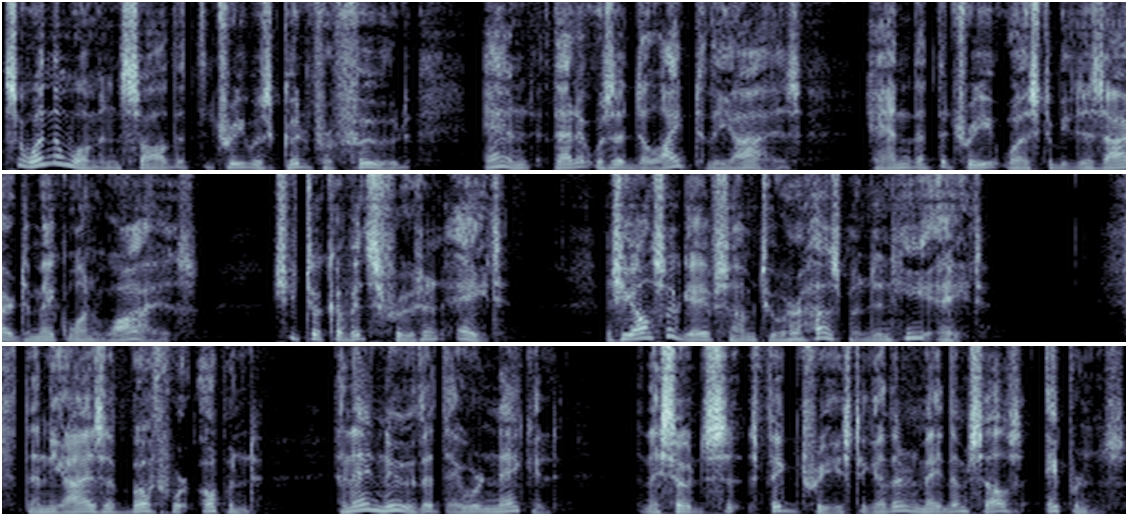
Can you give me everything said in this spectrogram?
So when the woman saw that the tree was good for food, and that it was a delight to the eyes, and that the tree was to be desired to make one wise, she took of its fruit and ate. And she also gave some to her husband, and he ate. Then the eyes of both were opened, and they knew that they were naked. And they sewed fig trees together and made themselves aprons.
